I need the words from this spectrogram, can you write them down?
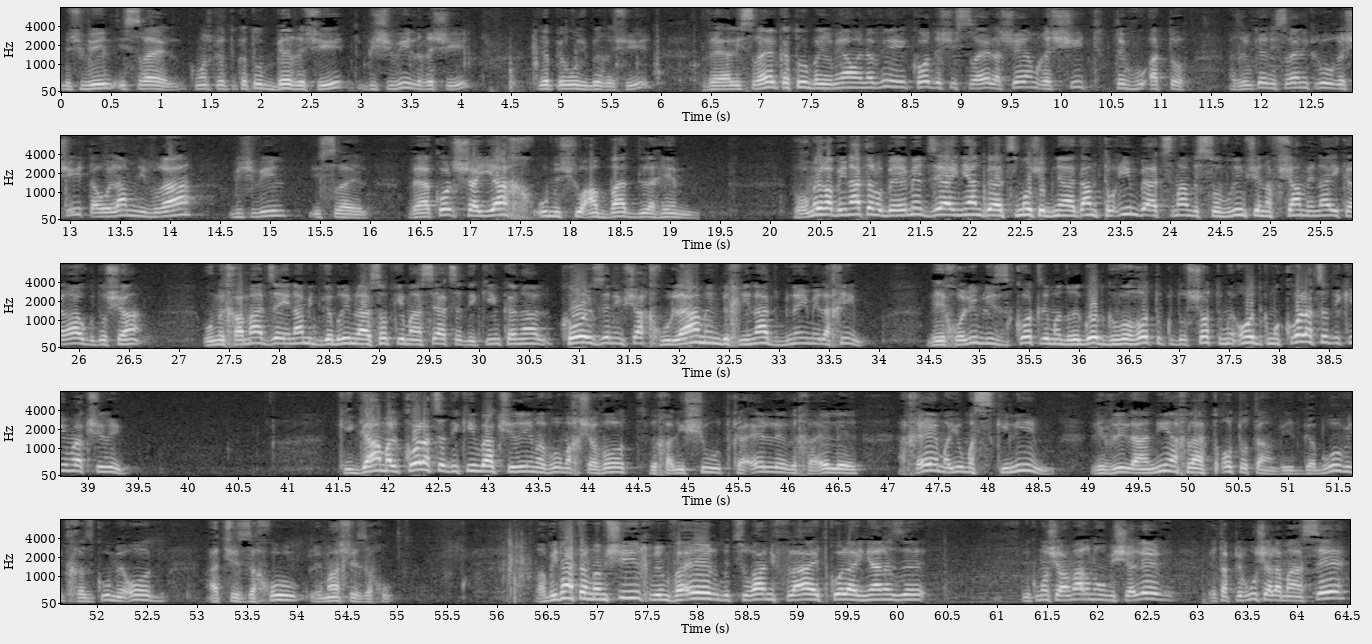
בשביל ישראל. כמו שכתוב בראשית, בשביל ראשית, זה פירוש בראשית, ועל ישראל כתוב בירמיהו הנביא, קודש ישראל השם ראשית תבואתו. אז אם כן, ישראל נקראו ראשית, העולם נברא בשביל ישראל, והכל שייך ומשועבד להם. ואומר רבי נתן, ובאמת זה העניין בעצמו שבני האדם טועים בעצמם וסוברים שנפשם אינה יקרה וקדושה, ומחמת זה אינם מתגברים לעשות כמעשה הצדיקים כנ"ל. כל זה נמשך, כולם הם בחינת בני מלכים, ויכולים לזכות למדרגות גבוהות וקדושות מאוד, כמו כל הצדיקים והכשירים. כי גם על כל הצדיקים והכשירים עברו מחשבות וחלישות כאלה וכאלה, אך הם היו משכילים לבלי להניח להטעות אותם, והתגברו והתחזקו מאוד עד שזכו למה שזכו. רבי נתן ממשיך ומבאר בצורה נפלאה את כל העניין הזה, וכמו שאמרנו, הוא משלב את הפירוש על המעשה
